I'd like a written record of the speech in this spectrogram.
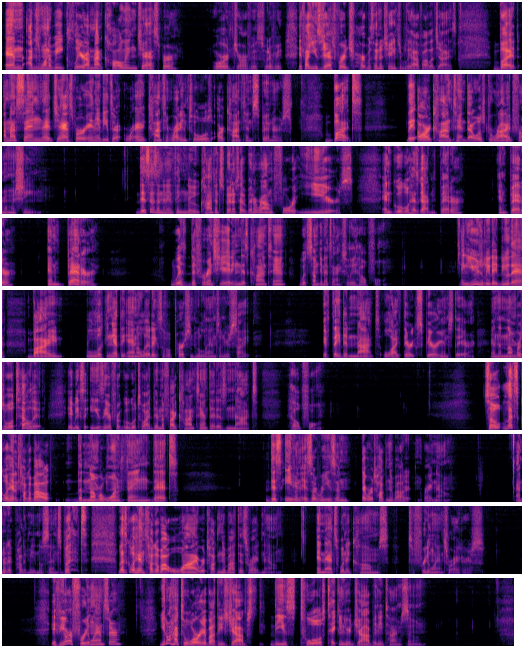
And I just want to be clear I'm not calling Jasper or Jarvis, whatever. If I use Jasper or Jarvis interchangeably, I apologize. But I'm not saying that Jasper or any of these content writing tools are content spinners, but they are content that was derived from a machine. This isn't anything new. Content spinners have been around for years, and Google has gotten better and better and better with differentiating this content with something that's actually helpful. And usually they do that by looking at the analytics of a person who lands on your site. If they did not like their experience there, and the numbers will tell it, it makes it easier for Google to identify content that is not helpful. So let's go ahead and talk about the number one thing that this even is a reason that we're talking about it right now. I know that probably made no sense, but let's go ahead and talk about why we're talking about this right now. And that's when it comes to freelance writers. If you're a freelancer, you don't have to worry about these jobs, these tools taking your job anytime soon.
